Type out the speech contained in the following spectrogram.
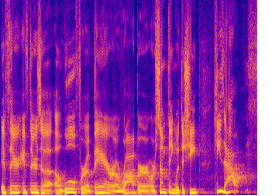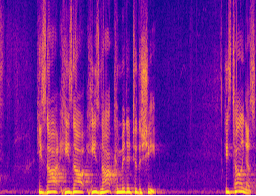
if, there, if there's a, a wolf or a bear or a robber or something with the sheep, he's out. He's not, he's, not, he's not committed to the sheep. He's telling us,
